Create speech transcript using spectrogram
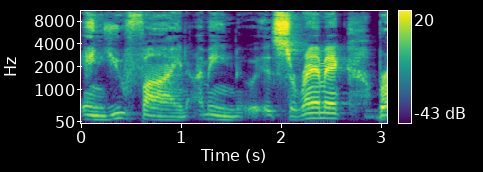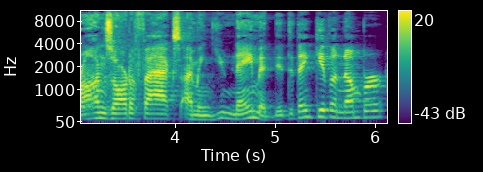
and you find, I mean, ceramic, bronze artifacts. I mean, you name it. Did, did they give a number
